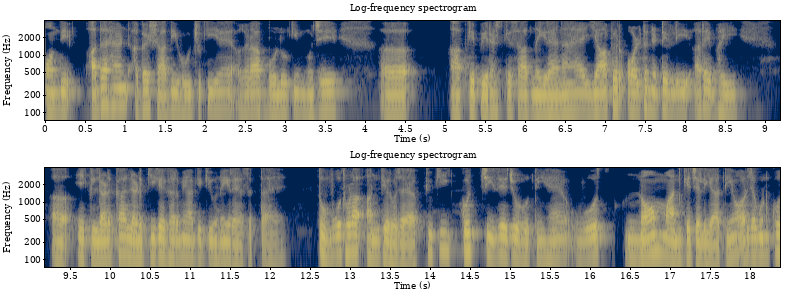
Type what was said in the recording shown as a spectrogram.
on the other hand अगर शादी हो चुकी है, अगर आप बोलो कि मुझे आपके पेरेंट्स के साथ नहीं रहना है या फिर ऑल्टरनेटिवली अरे भाई एक लड़का लड़की के घर में आके क्यों नहीं रह सकता है? तो वो थोड़ा अनफेयर हो जाएगा, क्योंकि कुछ चीज़ें जो होती हैं, वो नॉर्म मान के चली आती हैं और जब उनको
